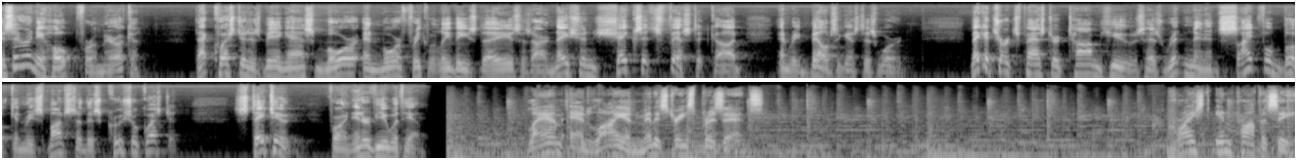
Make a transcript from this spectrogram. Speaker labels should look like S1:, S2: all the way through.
S1: Is there any hope for America? That question is being asked more and more frequently these days as our nation shakes its fist at God and rebels against His Word. Megachurch pastor Tom Hughes has written an insightful book in response to this crucial question. Stay tuned for an interview with him.
S2: Lamb and Lion Ministries presents Christ in Prophecy,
